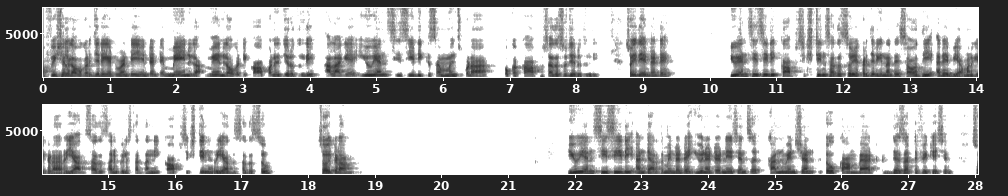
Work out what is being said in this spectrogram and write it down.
అఫీషియల్గా ఒకటి జరిగేటువంటి ఏంటంటే మెయిన్గా మెయిన్గా ఒకటి కాప్ అనేది జరుగుతుంది. అలాగే యుఎన్సిసిడికి సంబంధించి కూడా ఒక కాప్ సదస్సు జరుగుతుంది. సో ఇదేంటంటే యుఎన్సిసిడి కాప్ సిక్స్టీన్ సదస్సు ఎక్కడ జరిగిందంటే సౌదీ అరేబియా మనకి ఇక్కడ రియాద్ సదస్సు అని పిలుస్తారు దాన్ని కాప్ సిక్స్టీన్ రియాద్ సదస్సు. సో ఇక్కడ యుఎన్సిసిడి అంటే అర్థం ఏంటంటే United Nations Convention to Combat Desertification. So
